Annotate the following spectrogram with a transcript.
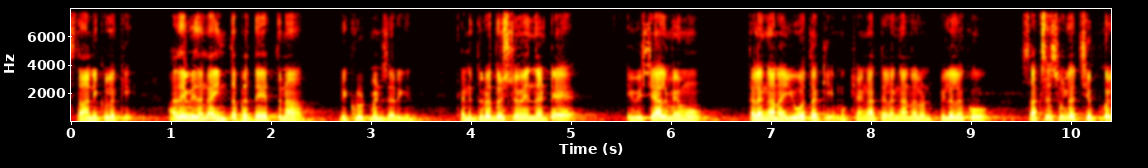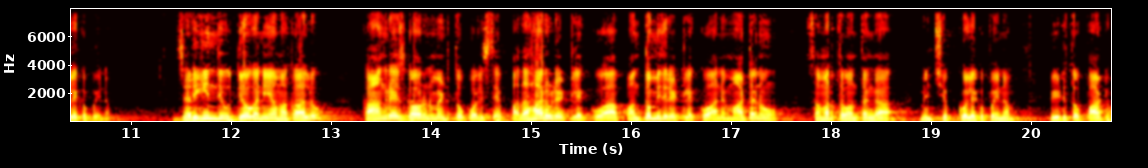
స్థానికులకి అదేవిధంగా ఇంత పెద్ద ఎత్తున రిక్రూట్మెంట్ జరిగింది. కానీ దురదృష్టం ఏంటంటే ఈ విషయాలు మేము తెలంగాణ యువతకి ముఖ్యంగా తెలంగాణలోని పిల్లలకు సక్సెస్ఫుల్గా చెప్పుకోలేకపోయినాం. జరిగింది ఉద్యోగ నియామకాలు కాంగ్రెస్ గవర్నమెంట్తో పోలిస్తే పదహారు రెట్లు ఎక్కువ పంతొమ్మిది రెట్లు ఎక్కువ అనే మాటను సమర్థవంతంగా మేము చెప్పుకోలేకపోయినాం. వీటితో పాటు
